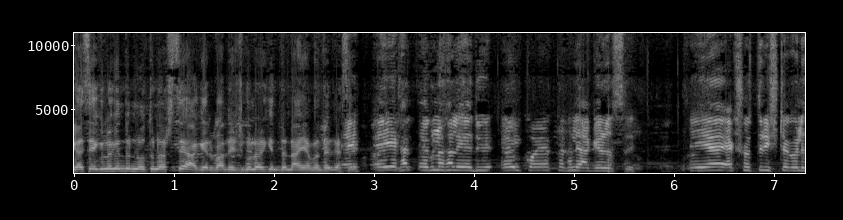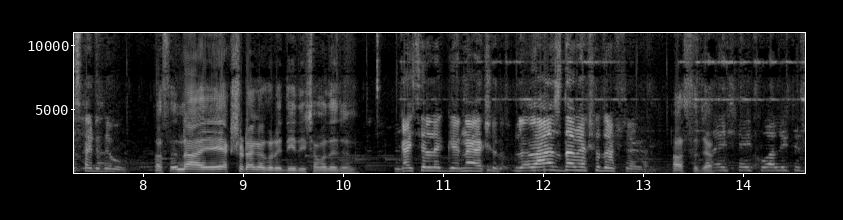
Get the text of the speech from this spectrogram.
গাইস এগুলো কিন্তু নতুন আসছে আগের বালিশগুলো কিন্তু নাই আমাদের কাছে। এই- এই খালি- এগুলো খালি এই কয়েকটা খালি আগের আছে। এই একশো ত্রিশ টাকা হলে সাইডে দেবো। আচ্ছা না এই একশো টাকা করে দিয়ে দিস আমাদের জন্য। গাইসের লেগে না একশো লাস্ট দাম একশো দশ টাকা। আচ্ছা যা সেই কোয়ালিটির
